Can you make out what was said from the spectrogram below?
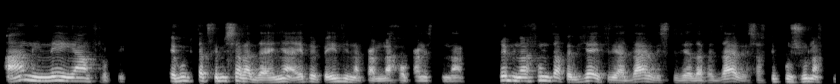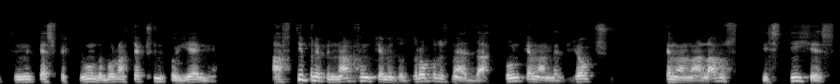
Αν οι νέοι άνθρωποι, εγώ κοιτάξτε, εμείς 49 έπρεπε ήδη να, να έχω κάνει στην άκρη πρέπει να έρθουν τα παιδιά, οι 30 οι 35 αυτοί που ζουν αυτή τη στιγμή και ασφιχτούν, δεν μπορούν να φτιάξουν οικογένεια. Αυτοί πρέπει να έρθουν και με τον τρόπο τους να ενταχθούν και να με διώξουν και να αναλάβουν τις τύχες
